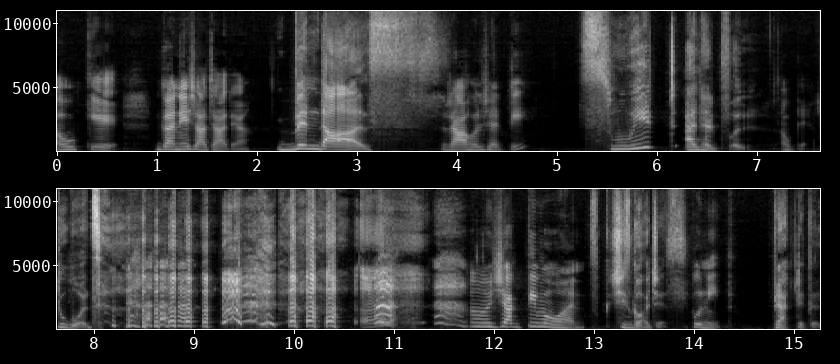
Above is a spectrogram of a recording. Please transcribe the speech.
Okay. Ganesh Acharya. Bindas. Rahul Shetty. Sweet and helpful. Okay. Two words. Uh, Shakti Mohan. She's gorgeous. Puneet. Practical.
